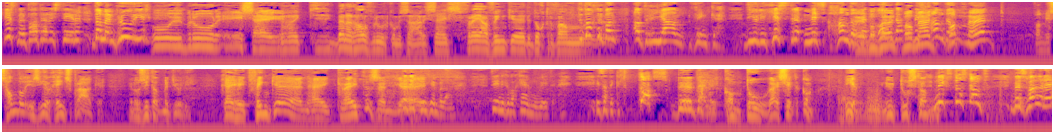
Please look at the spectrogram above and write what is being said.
Eerst mijn vader arresteren, dan mijn broer hier. Hoe uw broer is hij? Ja, ik, ik ben haar halfbroer, commissaris. Zij is Freya Vinken, de dochter van... De dochter van Adriaan Vinken, die jullie gisteren mishandeld Eh, hebben. Hoorde moment, dat? moment, Mishandeld. moment. Van mishandel is hier geen sprake. En hoe zit dat met jullie? Jij heet Vinken en hij Krijters en jij... Dat heeft nu geen belang. Het enige wat jij moet weten, hè, is dat ik het kotsbeu ben. Kom toe, ga zitten, kom. Hier, in uw toestand. Niks toestand. Ik ben zwanger, hè.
